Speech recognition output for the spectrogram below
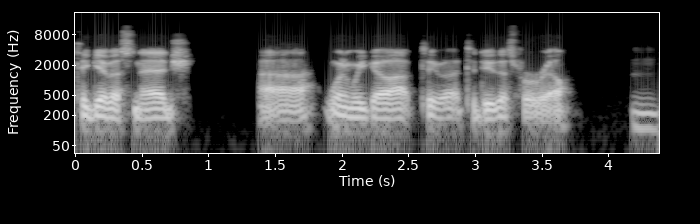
to give us an edge uh, when we go out to uh, to do this for real. Mm.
